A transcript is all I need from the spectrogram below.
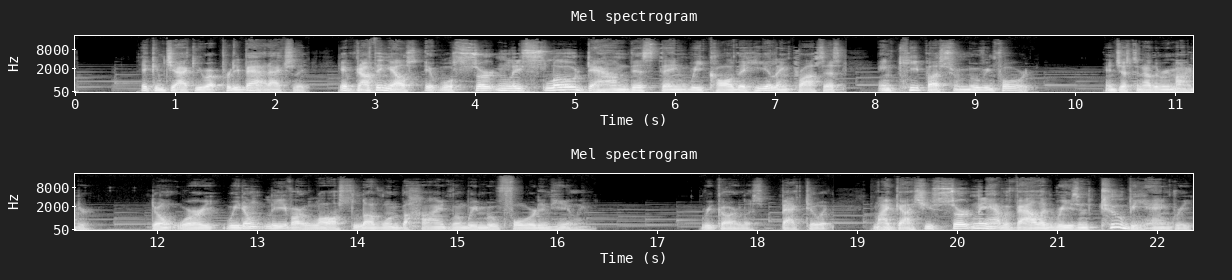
It can jack you up pretty bad, actually. If nothing else, it will certainly slow down this thing we call the healing process and keep us from moving forward. And just another reminder don't worry, we don't leave our lost loved one behind when we move forward in healing. Regardless, back to it. My gosh, you certainly have a valid reason to be angry.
